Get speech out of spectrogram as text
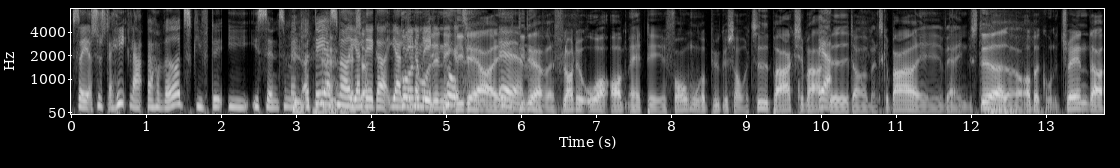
Så jeg synes da helt klart, der har været et skifte i, i sentiment. Helt, og det er sådan noget, altså, jeg lægger, jeg lægger vægt på. De der, øh, de der flotte ord om, at øh, formuer bygges over tid på aktiemarkedet, ja. og man skal bare øh, være investeret og opadgående trend, og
